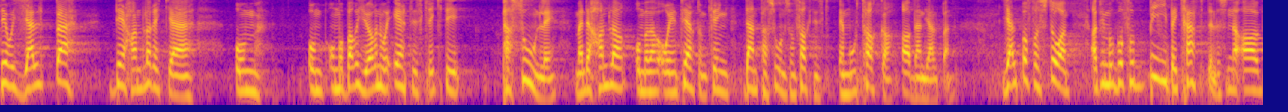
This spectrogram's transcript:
Det å hjelpe, det handler ikke om om, om, å bare gjøre noe etisk riktig personlig, men det handler om å være orientert omkring den personen som faktisk er mottaker av den hjelpen. Hjelpe å forstå at vi må gå forbi bekreftelsene av,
